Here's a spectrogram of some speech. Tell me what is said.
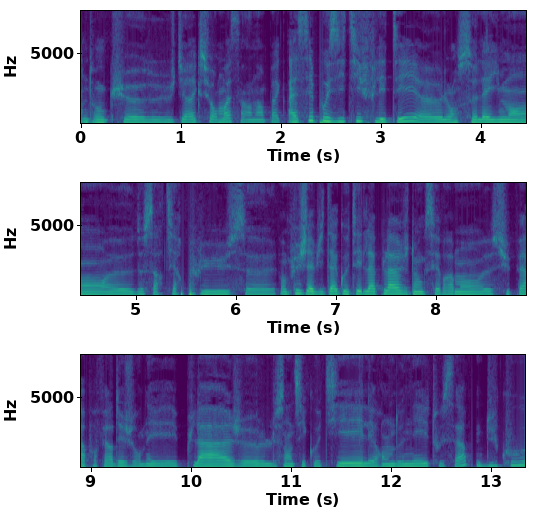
Donc euh, je dirais que sur moi ça a un impact assez positif l'été, euh, l'ensoleillement, euh, de sortir plus. euh. En plus j'habite à côté de la plage donc c'est vraiment euh, super pour faire des journées plage, euh, le sentier côtier, les randonnées, tout ça. Du coup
